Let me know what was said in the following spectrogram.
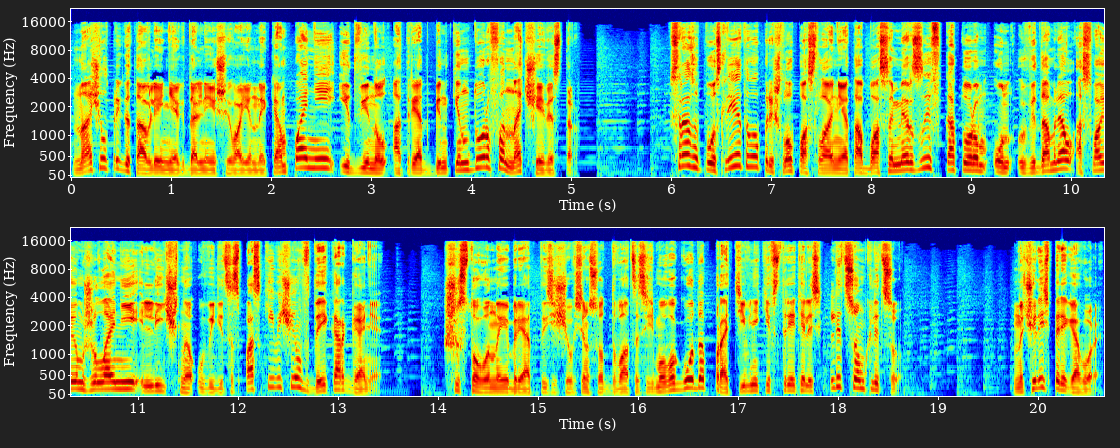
начал приготовление к дальнейшей военной кампании и двинул отряд Бенкендорфа на Чевестер. Сразу после этого пришло послание от Аббаса Мерзы, в котором он уведомлял о своем желании лично увидеться с Паскевичем в Дейкаргане. 6 ноября 1827 года противники встретились лицом к лицу. Начались переговоры.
